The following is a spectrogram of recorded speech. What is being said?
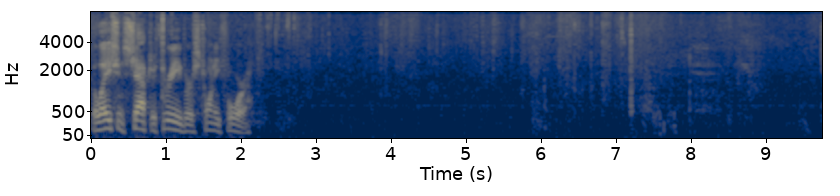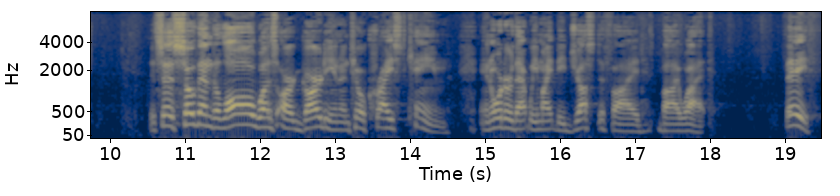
Galatians chapter 3, verse 24. It says, So then the law was our guardian until Christ came in order that we might be justified by what? Faith.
